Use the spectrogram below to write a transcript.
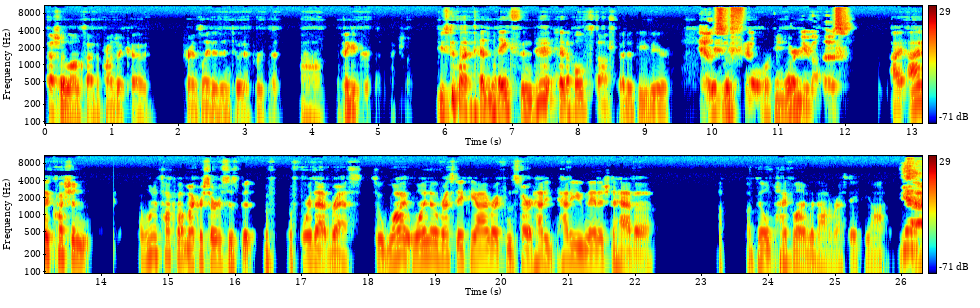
especially alongside the project code, translated into an improvement, um, a big improvement, actually. You still have dead links and, and old stuff, but it's easier. Yeah, at least Phil can warn you about those. I, I had a question. I want to talk about microservices, but before that, REST. So why why no REST API right from the start? How do how do you manage to have a a, a build pipeline without a REST API? Yeah.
